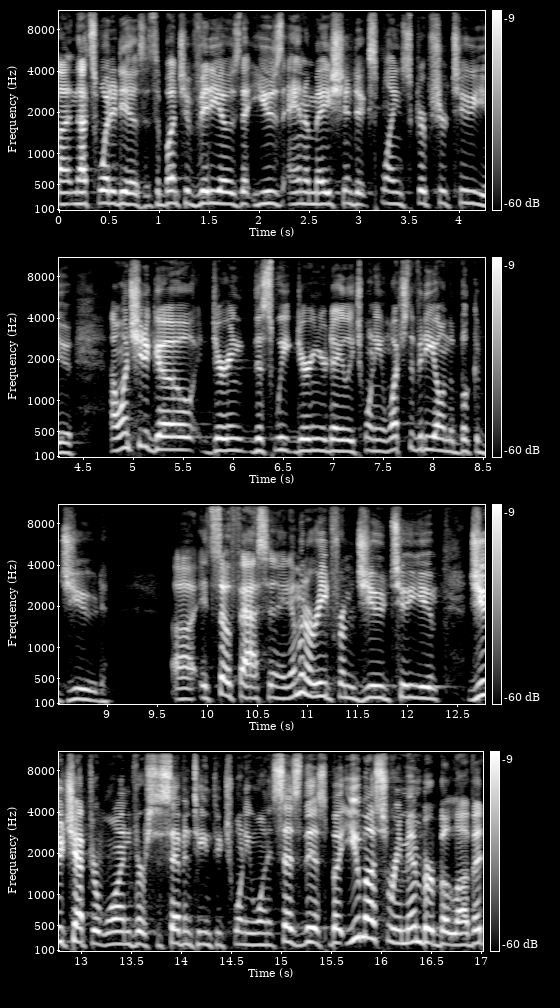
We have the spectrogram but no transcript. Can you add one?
uh, and that's what it is. It's a bunch of videos that use animation to explain scripture to you. I want you to go during this week, during your daily 20, and watch the video on the book of Jude. Uh, it's so fascinating. I'm going to read from Jude to you. Jude chapter 1, verses 17 through 21. It says this But you must remember, beloved,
